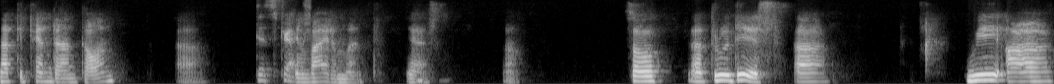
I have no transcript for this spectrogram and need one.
Not dependent on uh, environment. Yes. Uh, so through this, uh, we are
